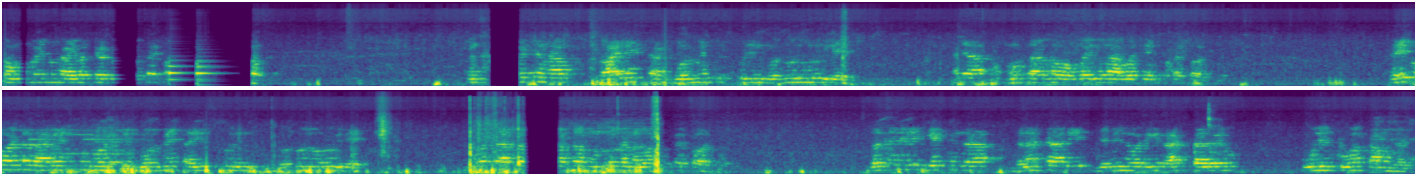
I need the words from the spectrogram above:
ಒಂಬೈನೂರ ಐವತ್ತೆರಡು ರೂಪಾಯಿ construction of toilet at government school in Goddur village ಮೂರು ಸಾವಿರದ ಒಂಬೈನೂರ ಅರವತ್ತೆಂಟು ರೂಪಾಯಿ ಪಾವತಿ ವಾಟರ್ ಹಾರ್ವೆಸ್ಟಿಂಗ್ ಗೋಡೆಗೆ government high school Goddur village ಮೂವತ್ತಾರು ಮುನ್ನೂರ ನಲವತ್ತು ರೂಪಾಯಿ ಪಾವತಿ ದೊಡ್ಡನಹಳ್ಳಿ ಗೇಟ್ನಿಂದ ಧನಚಾರಿ ರಾಜ್ ರಾಜಕಾಲುವೆ ಹೂಳೆತ್ತುವ ಕಾಮಗಾರಿ.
